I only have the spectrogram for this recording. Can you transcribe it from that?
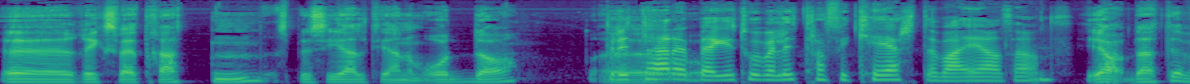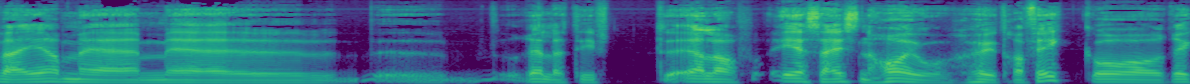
Eh, Riksvei 13, spesielt gjennom Odda. For dette her er begge to veldig trafikkerte veier? sant? Ja, dette er veier med, med relativt eller E16 har jo høy trafikk, og rv.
